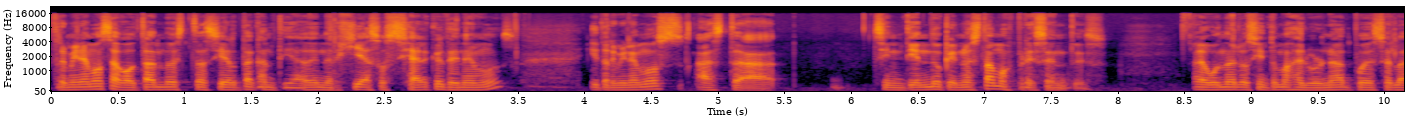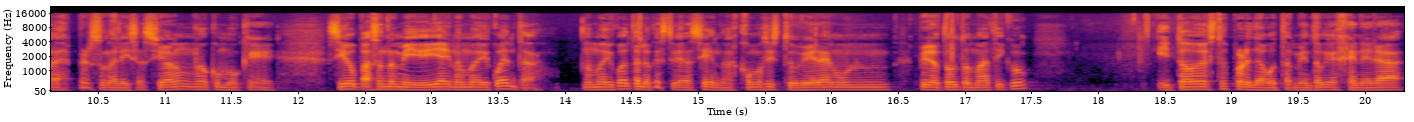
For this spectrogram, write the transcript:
terminamos agotando esta cierta cantidad de energía social que tenemos y terminamos hasta sintiendo que no estamos presentes. Algunos de los síntomas del burnout puede ser la despersonalización, ¿no? Como que sigo pasando mi día y no me doy cuenta. No me doy cuenta de lo que estoy haciendo. Es como si estuviera en un piloto automático. Y todo esto es por el agotamiento que genera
